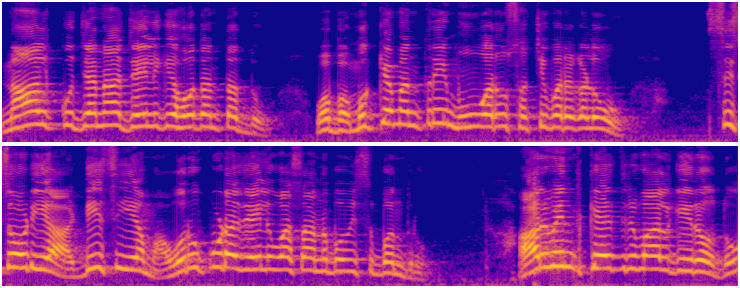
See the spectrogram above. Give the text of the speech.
ನಾಲ್ಕು ಜನ ಜೈಲಿಗೆ ಹೋದಂಥದ್ದು. ಒಬ್ಬ ಮುಖ್ಯಮಂತ್ರಿ, ಮೂವರು ಸಚಿವರುಗಳು. ಸಿಸೋಡಿಯಾ, ಡಿ ಸಿ ಎಂ, ಅವರು ಕೂಡ ಜೈಲುವಾಸ ಅನುಭವಿಸಿ ಬಂದರು. ಅರವಿಂದ್ ಕೇಜ್ರಿವಾಲ್ಗೆ ಇರೋದು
